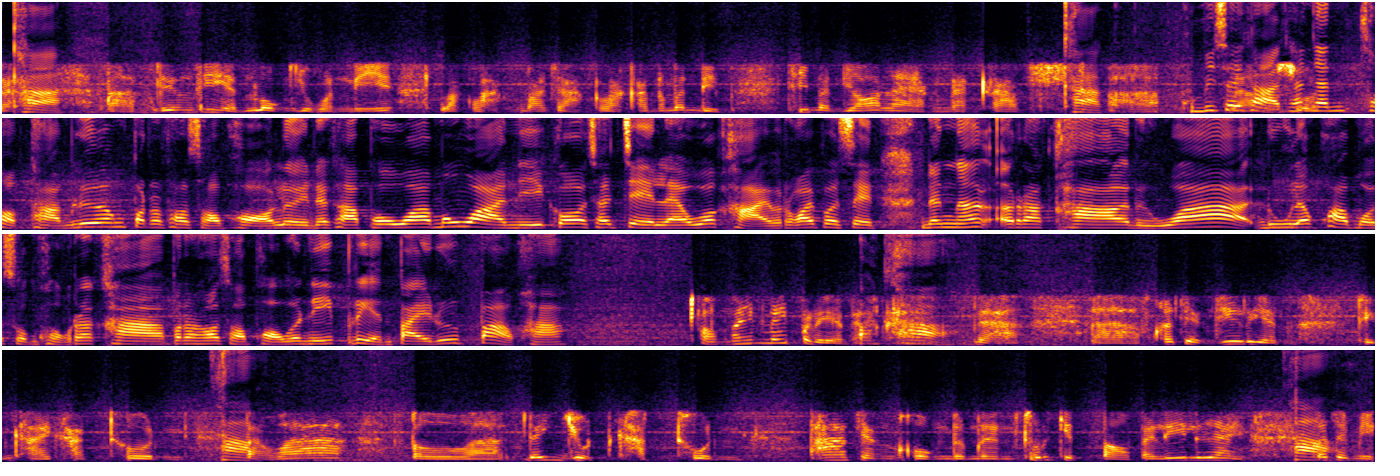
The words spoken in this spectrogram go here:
นะครับค่ะอ่าเรื่องที่เห็นลงอยู่วันนี้หลักๆ มาจากราคาน้ำมันดิบที่มันย่อแรงนะครับค่ะอ่าคุณพิชัยค่ะแล้วส่วนถ้างั้นสอบถามเรื่องปตทสพเลยนะคะ เพราะว่าเมื่อวานนี้ก็ชัดเจนแล้วว่าขายร้อยเปอร์เซ็นต์ดังนั้นราคาหรือว่าดูแล้วความเหมาะสมของราคาปตทสพวันนี้เปลี่ยนไปหรือเปล่าคะเอาไม่ไม่เปลี่ยนนะครัค่ะบนะฮะอ่าเขาอย่างที่เรียนถึงขายขาดทุนค่ะแต่ว่าตัวได้หยุดขาดทุน ถ้ายังคงดำเนินธุรกิจต่อไปเรื่อยค่ะๆก็จะมี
